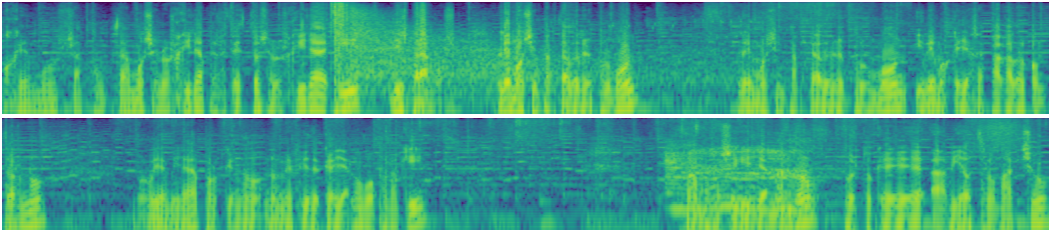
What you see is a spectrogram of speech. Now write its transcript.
cogemos, apuntamos, se nos gira, perfecto, se nos gira y disparamos. Le hemos impactado en el pulmón. Le hemos impactado en el pulmón y vemos que ya se ha apagado el contorno. Lo voy a mirar porque no, no me fío de que haya lobo por aquí. Vamos a seguir llamando, puesto que había otro macho.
